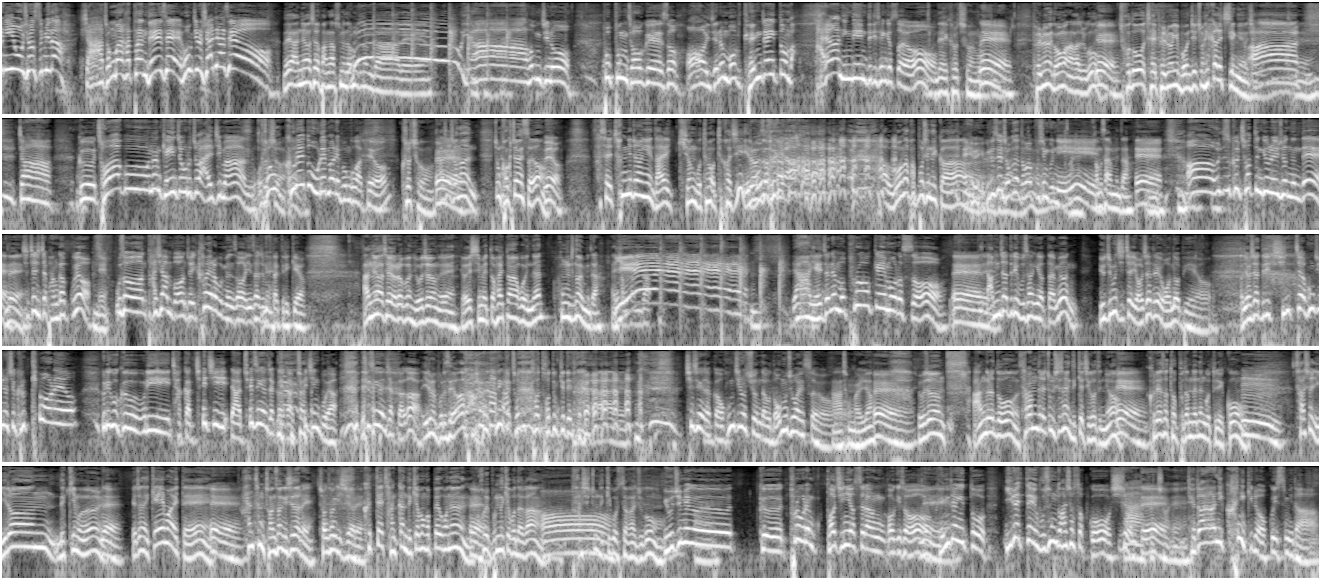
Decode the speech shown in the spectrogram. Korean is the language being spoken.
시간이 오셨습니다. 자, 정말 핫한 대세 홍진호 씨 안녕하세요. 네, 안녕하세요. 반갑습니다. 홍준호입니다. 네. 오, 야, 홍진호 폭풍 저그에서 어 이제는 뭐 굉장히 또 막 다양한 닉네임들이 생겼어요. 네, 그렇죠. 뭐 네. 별명이 너무 많아가지고. 네. 저도 제 별명이 뭔지 좀 헷갈릴 지경이에요, 지금. 아, 네. 자, 그 저하고는 개인적으로 좀 알지만 어, 그렇죠. 전 그래도 오랜만에 본 것 같아요. 그렇죠. 사실 네. 저는 좀 걱정했어요. 왜요? 사실 창렬이 형이 날 기억 못하면 어떡하지? 이러면서. 아, 워낙 바쁘시니까. 에이, 왜 그러세요? 저보다 더 바쁘신 분이. 아, 감사합니다. 예. 아, 올드스쿨 첫 등교를 해주셨는데, 네. 진짜 진짜 반갑고요. 네. 우선 다시 한번 저희 카메라 보면서 인사 좀 부탁드릴게요. 안녕하세요, 여러분. 요즘 네, 열심히 또 활동하고 있는 홍진호입니다. 네, 감사합니다. 예! 야, 예전에 뭐 프로 게이머로서, 예, 네. 남자들의 우상이었다면, 요즘은 진짜 여자들의 워너비예요 여자들이 진짜 홍진호 씨 그렇게 원해요. 그리고 그 우리 작가 최지 아 최승현 작가가 최진 뭐야 최승현 작가가 이름을 모르세요? 아, 그러니까 저도 더, 더듬게 되네. 아, 예. 최승현 작가가 홍진호 씨 온다고 너무 좋아했어요. 아, 정말요? 예. 요즘 안 그래도 사람들의 좀 시선이 느껴지거든요. 네. 그래서 더 부담되는 것도 있고 음. 사실 이런 느낌을 네. 예전에 게이머 할때 네. 한창 전성기 시절에 전성기 시절에. 그때 잠깐 느껴본 것 빼고 는 네. 거의 못 느껴보다가 아. 다시 좀 느끼고 있어가지고 요즘에 그, 그 프로그램 더 지니어스랑 거기서 네. 굉장히 또 1회 때 우승도 하셨었고 시즌 아, 1때 그렇죠. 예. 대단히 큰 인기를 얻고 있습니다.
